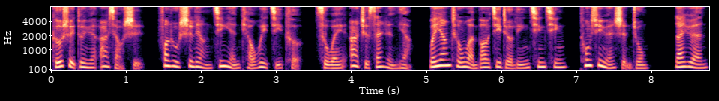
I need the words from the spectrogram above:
隔水炖约二小时，放入适量精盐调味即可。此为二至三人量。文阳城晚报记者林青青，通讯员沈忠。来源：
